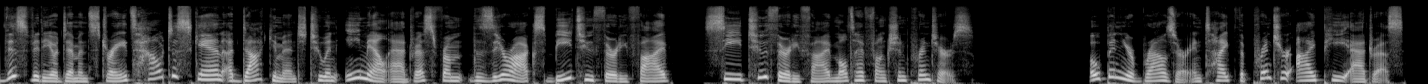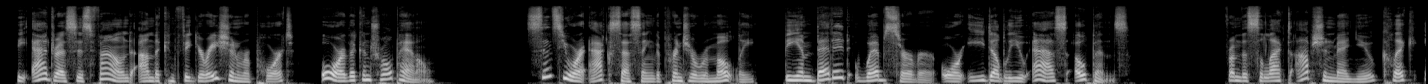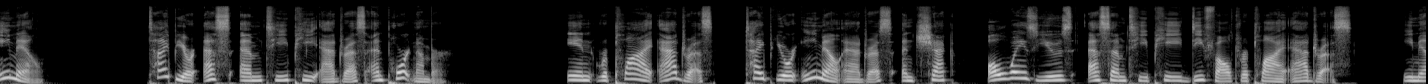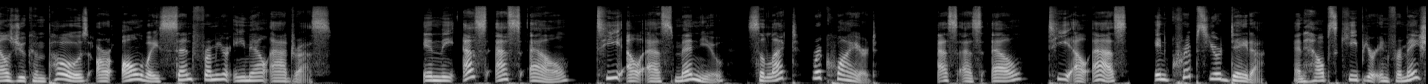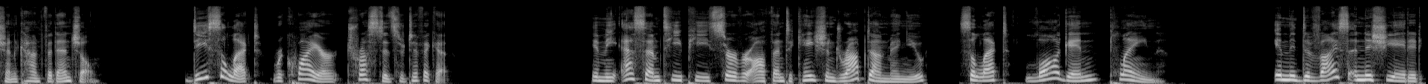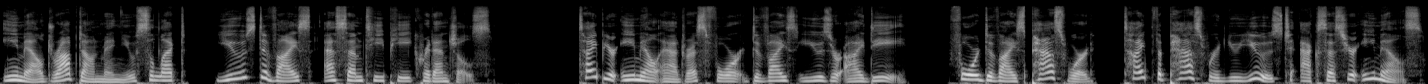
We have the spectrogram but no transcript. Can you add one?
This video demonstrates how to scan a document to an email address from the Xerox B235 C235 multifunction printers. Open your browser and type the printer IP address. The address is found on the configuration report or the control panel. Since you are accessing the printer remotely, the Embedded Web Server or EWS opens. From the Select Option menu, click Email. Type your SMTP address and port number. In Reply Address, type your email address and check Always use SMTP default reply address. Emails you compose are always sent from your email address. In the SSL TLS menu, select Required. SSL TLS encrypts your data and helps keep your information confidential. Deselect Require Trusted Certificate. In the SMTP Server Authentication drop-down menu, select Login Plain. In the Device Initiated Email drop-down menu, select Use Device SMTP Credentials. Type your email address for Device User ID. For Device Password, type the password you use to access your emails.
